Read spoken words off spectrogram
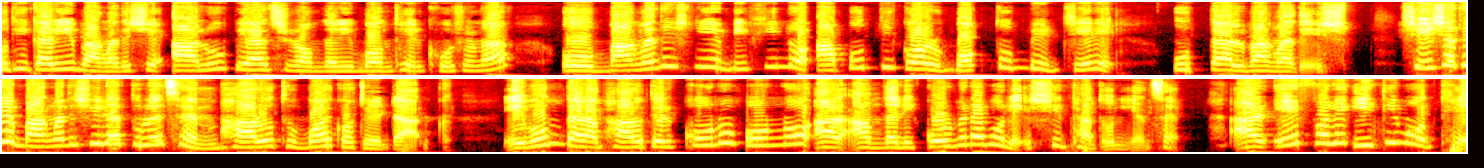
অধিকারী বাংলাদেশে আলু, পেঁয়াজ রমদানি বন্ধের ঘোষণা ও বাংলাদেশ নিয়ে বিভিন্ন আপত্তিকর বক্তব্যের জেরে উত্তাল বাংলাদেশ। সেই সাথে বাংলাদেশিরা তুলেছেন ভারত বয়কটের ডাক। এবং তারা ভারতের কোনো পণ্য আর আমদানি করবে না বলে সিদ্ধান্ত নিয়েছে। আর এর ফলে ইতিমধ্যে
